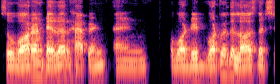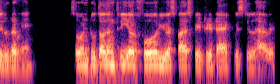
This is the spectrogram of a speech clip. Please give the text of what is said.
So, war on terror happened, and what did what were the laws that still remain? So, in 2003 or 4, US passed Patriot Act. We still have it.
